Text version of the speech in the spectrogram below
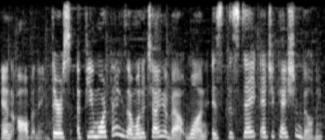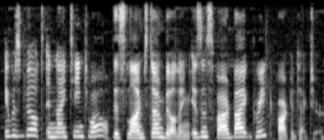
in Albany. There's a few more things I want to tell you about. One is the State Education Building. It was built in 1912. This limestone building is inspired by Greek architecture.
